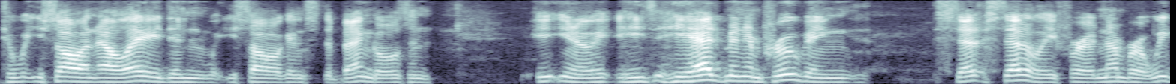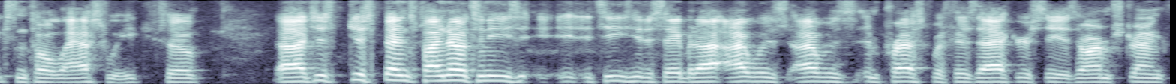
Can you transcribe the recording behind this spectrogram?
to what you saw in L.A. than what you saw against the Bengals, and you know, he's he had been improving steadily for a number of weeks until last week. So uh, just just Ben's I know it's an easy it's easy to say, but I, I was I was impressed with his accuracy, his arm strength.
